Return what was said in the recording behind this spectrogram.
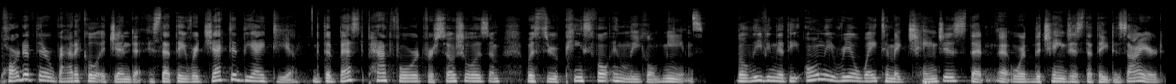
Part of their radical agenda is that they rejected the idea that the best path forward for socialism was through peaceful and legal means, believing that the only real way to make changes that uh, or the changes that they desired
